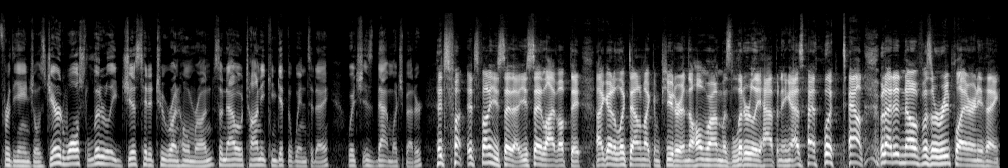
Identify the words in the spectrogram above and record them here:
for the Angels. Jared Walsh literally just hit a two-run home run, so now Ohtani can get the win today, which is that much better. It's fun. It's funny you say that. You say live update. I got to look down at my computer, and the home run was literally happening as I looked down, but I didn't know if it was a replay or anything.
